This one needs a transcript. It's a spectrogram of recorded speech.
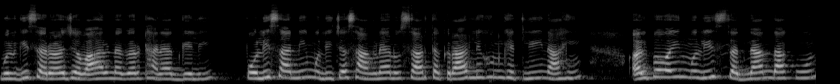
मुलगी सरळ जवाहरनगर ठाण्यात गेली. पोलिसांनी मुलीच्या सांगण्यानुसार तक्रार लिहून घेतली नाही. अल्पवयीन मुलीस सज्ञान दाखवून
